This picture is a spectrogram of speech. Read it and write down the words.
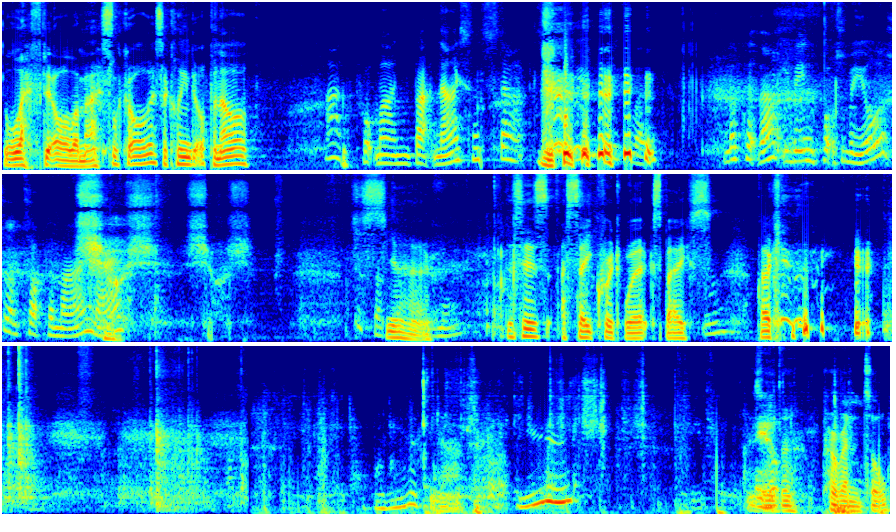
Left it all a mess. Look at all this. I cleaned it up an hour. I put mine back nice and stacked. Look at that. You've even put some of yours on top of mine now. Shush. Shush. Just, you know, this is a sacred workspace. Mm. Okay. what are you looking at? You. These are the parental.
